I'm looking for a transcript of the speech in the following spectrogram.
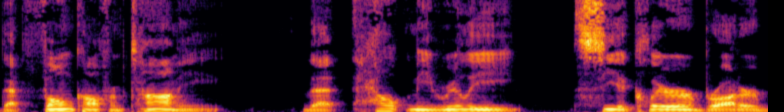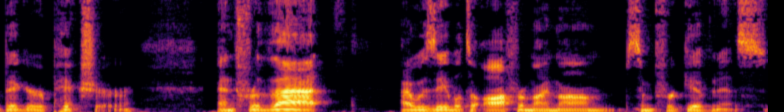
that phone call from Tommy, that helped me really see a clearer, broader, bigger picture. And for that, I was able to offer my mom some forgiveness,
